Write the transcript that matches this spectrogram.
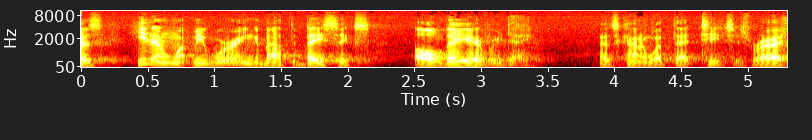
Because He doesn't want me worrying about the basics all day, every day. That's kind of what that teaches, right?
